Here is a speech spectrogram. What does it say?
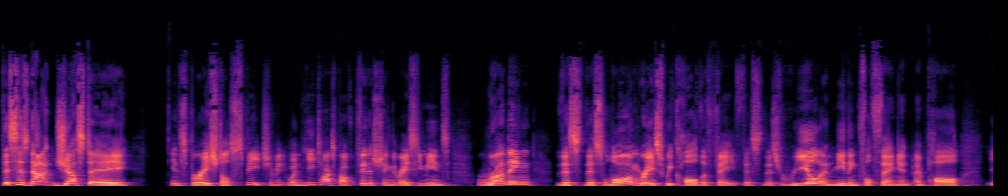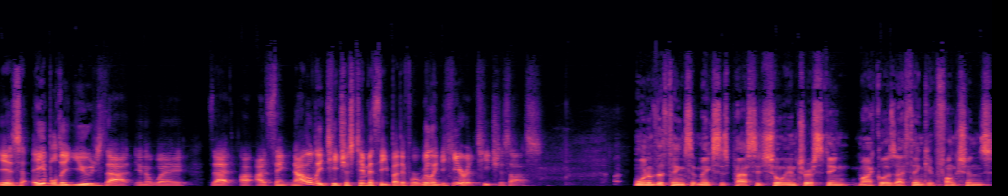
this is not just a inspirational speech. I mean, when he talks about finishing the race, he means running this this long race we call the faith, this this real and meaningful thing. And, and Paul is able to use that in a way that I think not only teaches Timothy, but if we're willing to hear it, teaches us. One of the things that makes this passage so interesting, Michael, is I think it functions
